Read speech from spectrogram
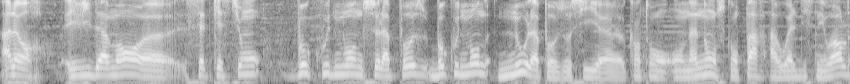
Alors, évidemment, euh, cette question beaucoup de monde se la pose, beaucoup de monde nous la pose aussi euh, quand on, on annonce qu'on part à Walt Disney World.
